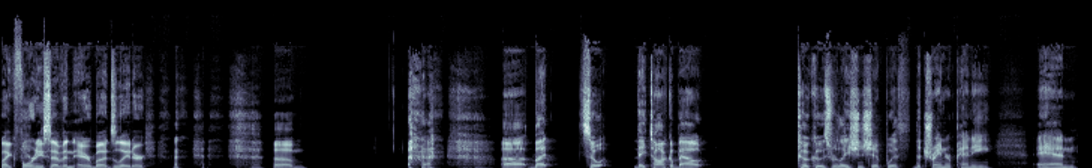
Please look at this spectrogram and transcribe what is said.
Like 47 Airbuds later. um, uh, but so they talk about Koko's relationship with the trainer Penny, and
